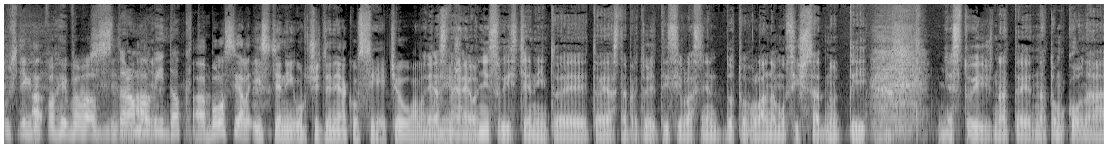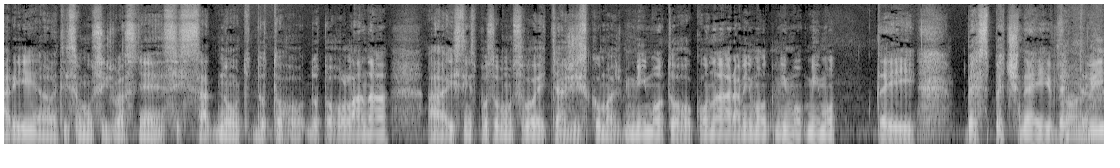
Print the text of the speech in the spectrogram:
už někdy a, pohyboval. Stromový doktor. A bol si ale istený určite nejakou sieťou? Alebo no, jasné, niečo. aj oni sú istení, to je, to je jasné, pretože ty si vlastne do toho lana musíš sadnúť, ty nestojíš na, te, na tom konári, ale ty sa musíš vlastne si sadnúť do toho, do toho lana a istým spôsobom svoje ťažisko máš mimo toho konára, mimo, mimo, mimo tej bezpečnej vetvy.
